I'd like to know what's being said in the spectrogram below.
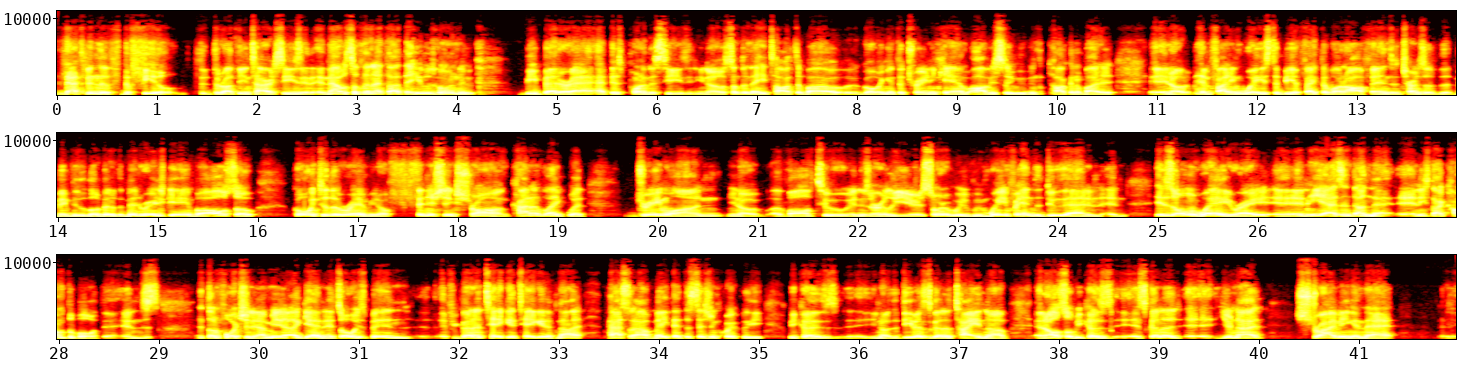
that's been the the feel throughout the entire season, and that was something I thought that he was going to be better at at this point of the season. You know, something that he talked about going into training camp. Obviously, we've been talking about it. You know, him finding ways to be effective on offense in terms of the, maybe a little bit of the mid range game, but also going to the rim. You know, finishing strong, kind of like what Draymond, you know, evolved to in his early years. Sort of, we've been waiting for him to do that in, in his own way, right? And he hasn't done that, and he's not comfortable with it. And just it's unfortunate. I mean, again, it's always been if you're gonna take it, take it. If not, pass it out. Make that decision quickly because you know the defense is gonna tighten up, and also because it's gonna you're not striving in that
